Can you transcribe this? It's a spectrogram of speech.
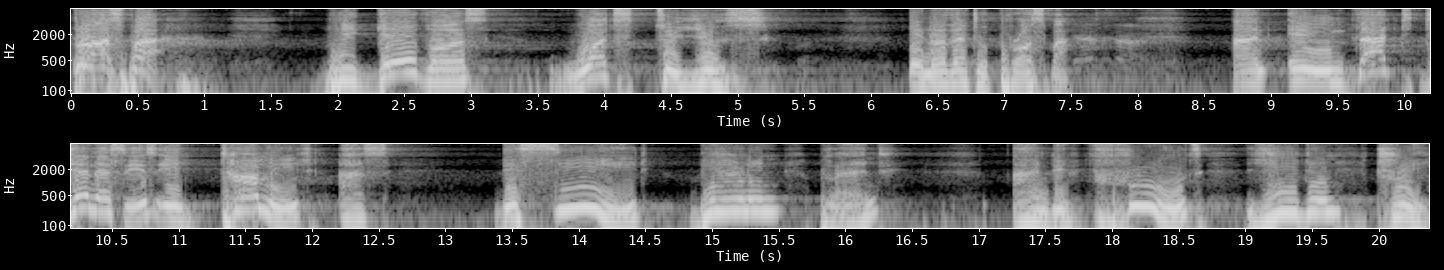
prosper, He gave us what to use in order to prosper. and in that Genesis, he termed it as the seed bearing plant and the fruit yielding tree.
